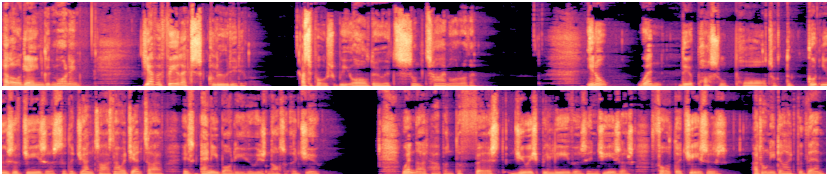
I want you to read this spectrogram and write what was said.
Hello again, good morning. Do you ever feel excluded? I suppose we all do at some time or other. You know, when the Apostle Paul took the good news of Jesus to the Gentiles, now a Gentile is anybody who is not a Jew. When that happened, the first Jewish believers in Jesus thought that Jesus had only died for them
